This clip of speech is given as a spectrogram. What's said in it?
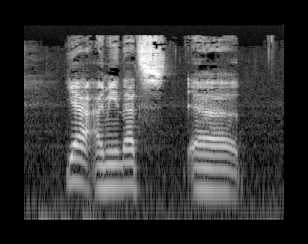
yeah, I mean, that's uh,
